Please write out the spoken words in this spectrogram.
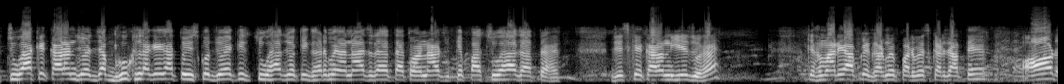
चूहा के कारण जो है, जब भूख लगेगा तो इसको जो है कि चूहा जो है कि घर में अनाज रहता है तो अनाज के पास चूहा जाता है, जिसके कारण ये जो है कि हमारे आपके घर में प्रवेश कर जाते हैं। और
